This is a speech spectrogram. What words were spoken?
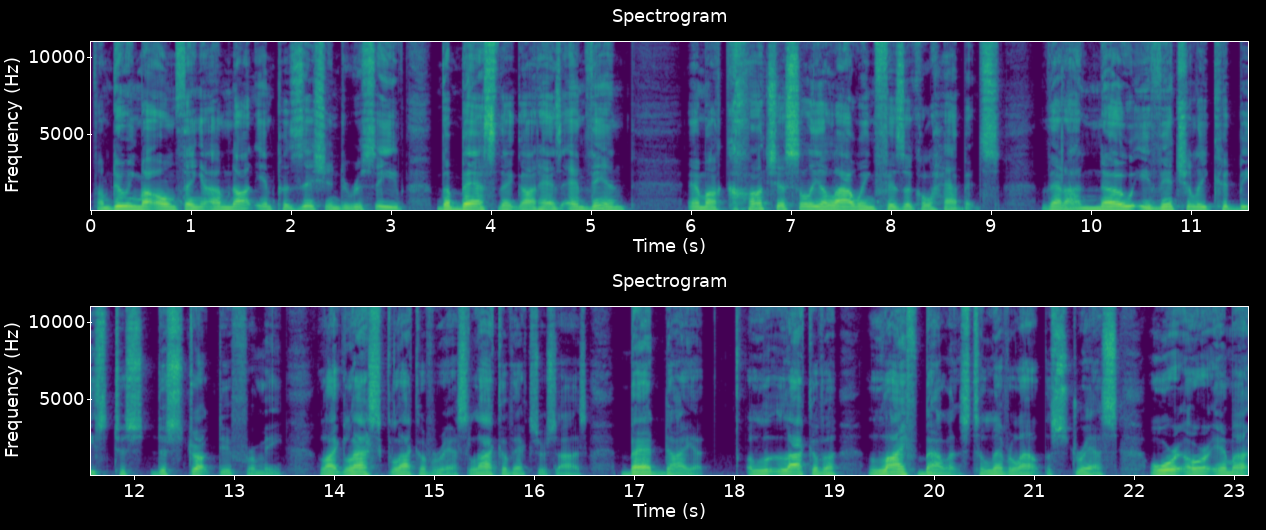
If I'm doing my own thing, I'm not in position to receive the best that God has. And then, am I consciously allowing physical habits that I know eventually could be destructive for me? Like lack of rest, lack of exercise, bad diet, a lack of a life balance to level out the stress, or or am I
